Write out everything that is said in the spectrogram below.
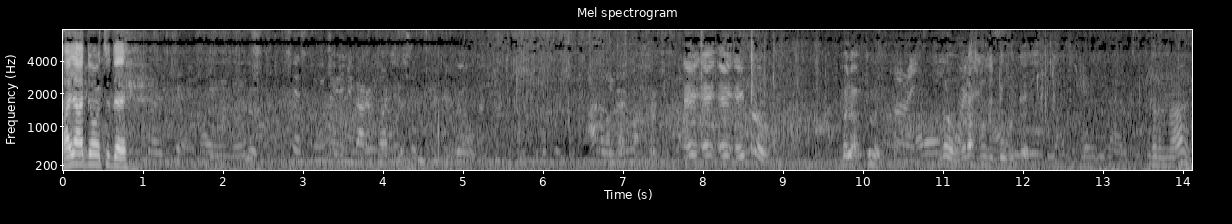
How y'all doing today? Hey, hey, hey, hey, no. Hold up, come here. No, what am I supposed to do with this? Put it on.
